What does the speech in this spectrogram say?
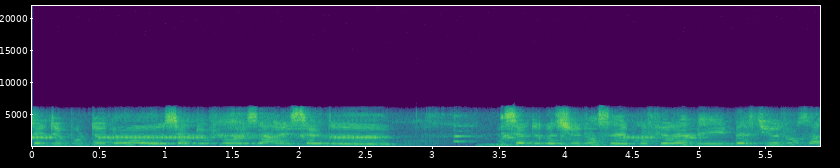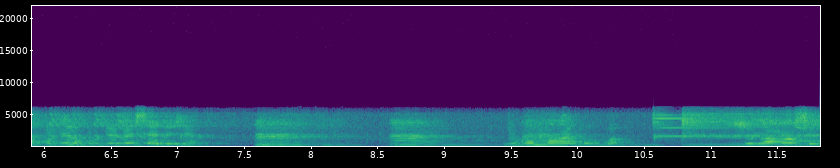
Celle de boule de nœud, euh, celle de Florizard et celle de. Celle de Bastiodon, c'est mes préférées, mais Bastiodon c'est la première, boule de nœud c'est la deuxième. Vous comprendrez pourquoi. C'est vraiment, c'est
